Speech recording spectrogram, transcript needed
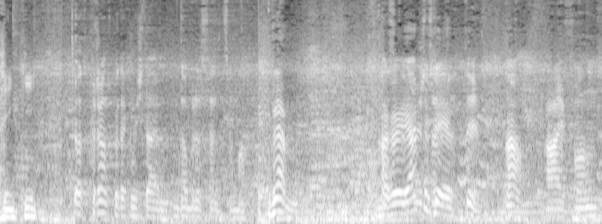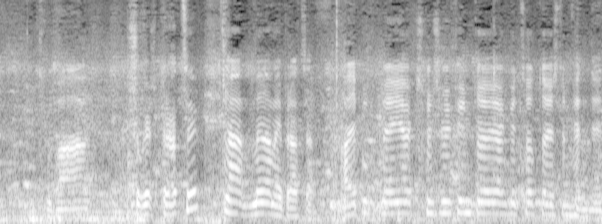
Dzięki. Od początku tak myślałem. dobre serce ma. Wiem. A że ja czy ty? ty. A, iPhone, dwa. szukasz pracy? A, my mamy pracę. Ale jak skończymy film, to jakby co, to jestem chętny.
